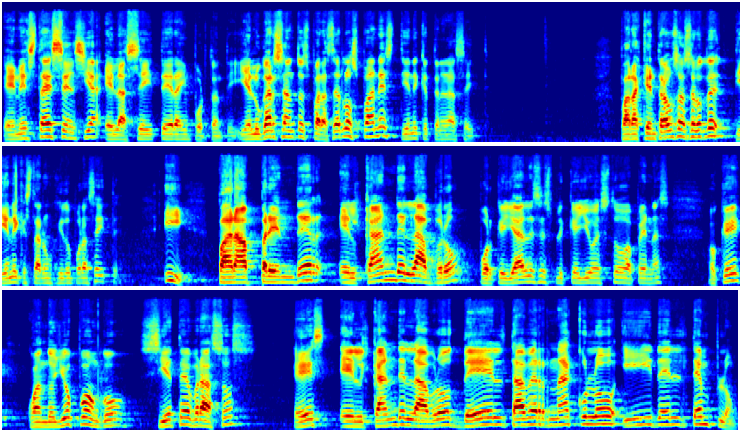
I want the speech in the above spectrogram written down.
en esta esencia, el aceite era importante. Y el lugar santo es para hacer los panes, tiene que tener aceite. Para que entre un sacerdote, tiene que estar ungido por aceite. Y para prender el candelabro, porque ya les expliqué yo esto apenas, ¿ok? Cuando yo pongo siete brazos, es el candelabro del tabernáculo y del templo.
